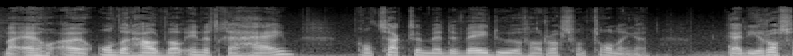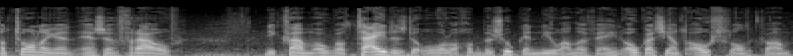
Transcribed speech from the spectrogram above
Maar hij onderhoudt wel in het geheim contacten met de weduwe van Ros van Tonningen. Ja, die Ros van Tonningen en zijn vrouw, Die kwamen ook wel tijdens de oorlog op bezoek in Nieuw-Anderveen. Ook als hij aan het oostfront kwam,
